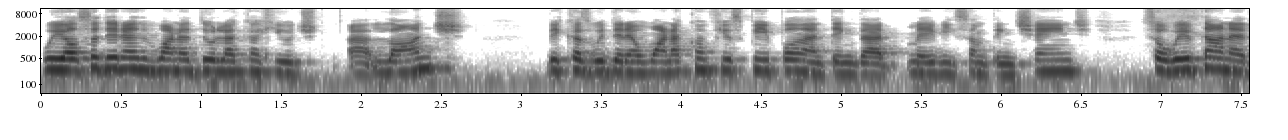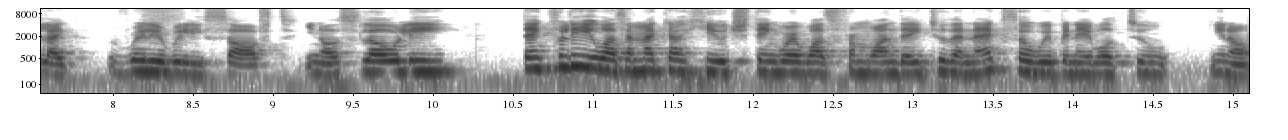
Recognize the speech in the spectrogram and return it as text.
we also didn't want to do like a huge uh, launch because we didn't want to confuse people and think that maybe something changed so we've done it like really really soft you know slowly thankfully it wasn't like a huge thing where it was from one day to the next so we've been able to you know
